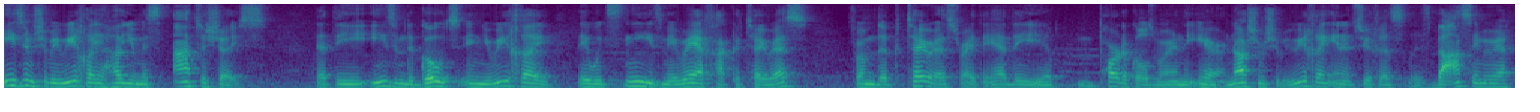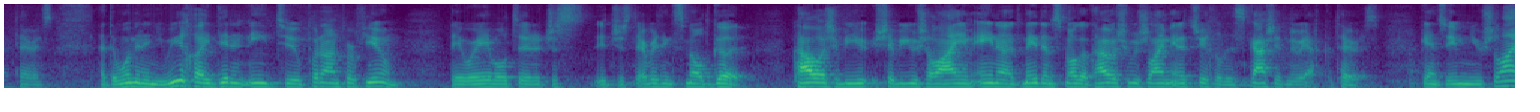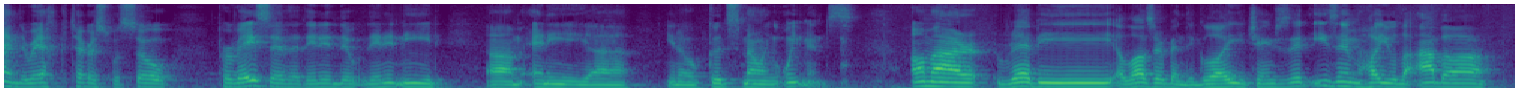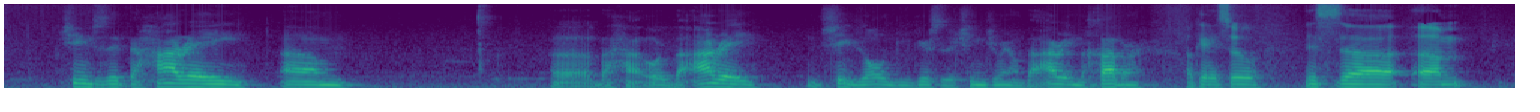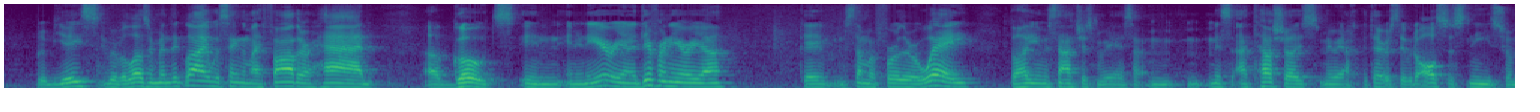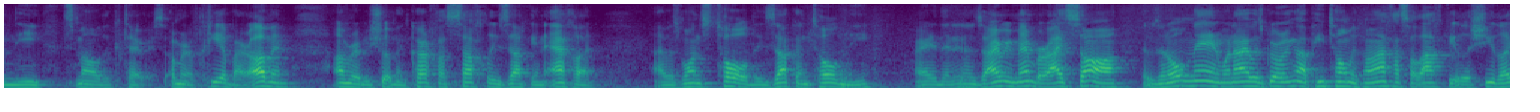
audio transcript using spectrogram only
Izim should be richay hayu misatashos. That the izim, the goats in Yerichai, they would sneeze mereach hakateres from the keteres, right? They had the uh, particles were in the air. Nashim should be richay in tzrichas lisbase mereach keteres. That the women in Yerichai didn't need to put on perfume. They were able to just it just everything smelled good. Kala should be Yushalayim Eina. It made them smell good. Kala should be Yushalayim Eina tzrichas liskashet mereach keteres. Again, so even Yerushalayim, the reach keteres was so pervasive that they didn't they didn't need um, any uh, you know good smelling ointments. Amar Rebbe Elazar ben Degloi, he changes it. Izim Hayu La'aba, changes it. Bahare, um, uh, or Ba'are, changes all the gears are changed around. Ba'are Mechavar. Okay, so this uh, um, Rebbe, Elazar ben Degloi was saying that my father had uh, goats in, in an area, in a different area, okay, some are further away, they would also sneeze from the smell of the keteris. Amr of Chia bar Avin, Amr of Yeshua ben Karcha, Sachli Zakin Echad. I was once told, the Zakin told me, right, that as I remember, I saw, there was an old man when I was growing up, he told me,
